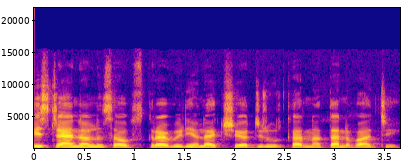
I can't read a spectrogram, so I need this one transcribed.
ਇਸ ਚੈਨਲ ਨੂੰ ਸਬਸਕ੍ਰਾਈਬ ਵੀਡੀਓ ਲਾਈਕ ਸ਼ੇਅਰ ਜ਼ਰੂਰ ਕਰਨਾ। ਧੰਨਵਾਦ ਜੀ।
